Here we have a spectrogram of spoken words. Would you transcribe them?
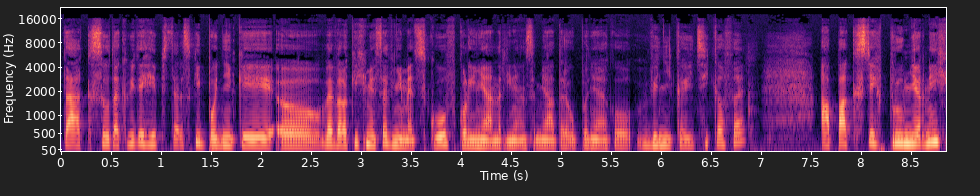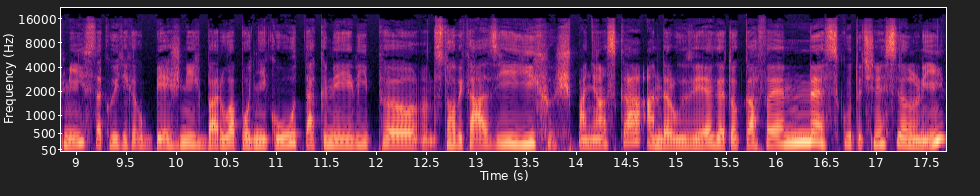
tak jsou takový ty hipsterský podniky uh, ve velkých městech v Německu, v Kolíně a Rýnen jsem měla teda úplně jako vynikající kafe. A pak z těch průměrných míst, takových těch jako běžných barů a podniků, tak nejlíp eh, z toho vychází jich Španělska, Andaluzie, kde to kafe je neskutečně silný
